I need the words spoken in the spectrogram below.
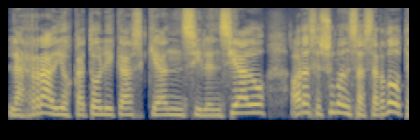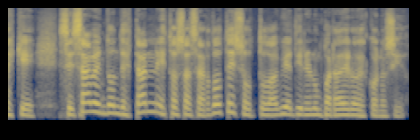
las radios católicas que han silenciado. Ahora se suman sacerdotes que se saben dónde están estos sacerdotes o todavía tienen un paradero desconocido.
